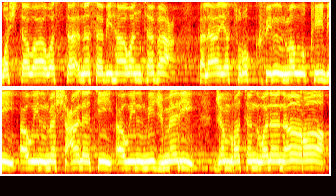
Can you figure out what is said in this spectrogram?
واشتوى واستأنس بها وانتفع فلا يترك في الموقد أو المشعلة أو المجمر جمرة ولا نارا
